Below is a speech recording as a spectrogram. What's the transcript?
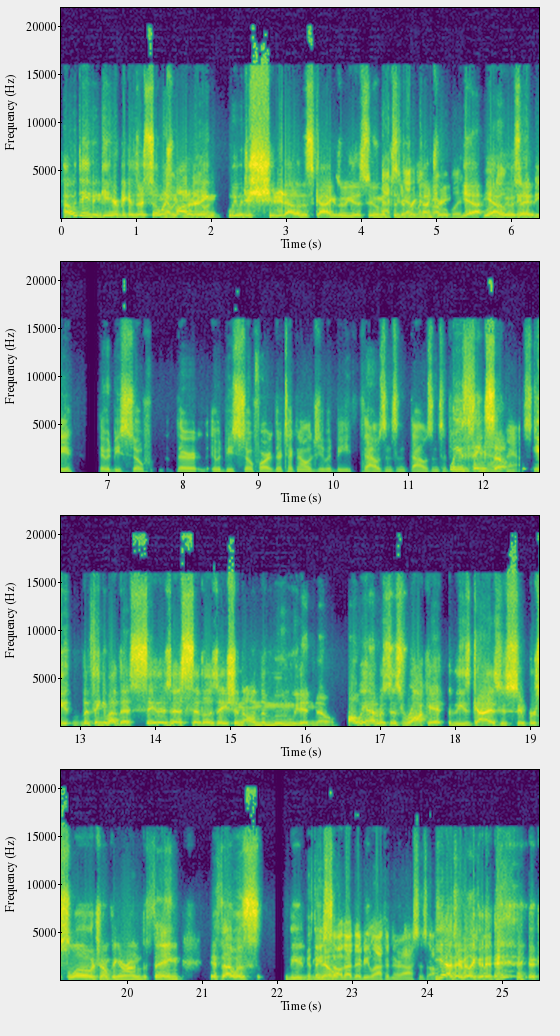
how would they even get here? Because there's so much monitoring. We would just shoot it out of the sky because we would assume it's a different country. Probably. Yeah, well, yeah. No, we would they say would be. They would be so. There, it would be so far. Their technology would be thousands and thousands of. Well, you think so? Advanced. You, but think about this. Say there's a civilization on the moon we didn't know. All we had was this rocket. These guys who's super slow jumping around the thing. If that was the, If they you know, saw that, they'd be laughing their asses off. Yeah, they'd be like, Like,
